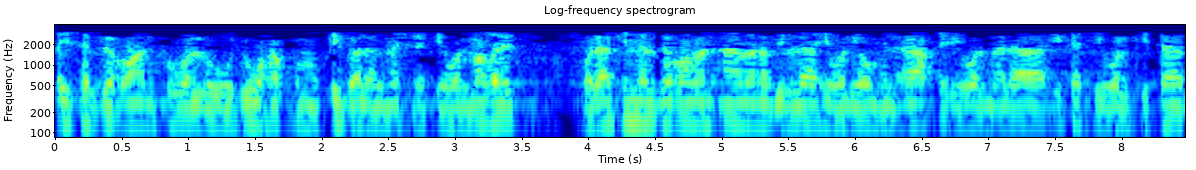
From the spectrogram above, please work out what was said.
ليس البر أن تولوا وجوهكم قبل المشرق والمغرب ولكن البر من آمن بالله واليوم الآخر والملائكة والكتاب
